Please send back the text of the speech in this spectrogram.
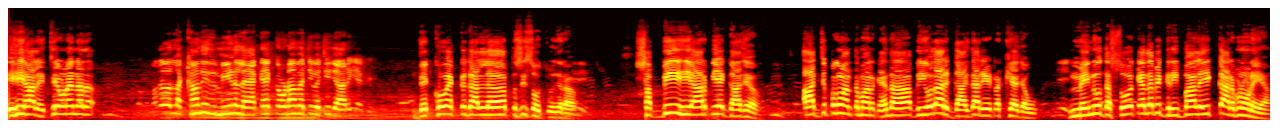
ਇਹੀ ਹਾਲ ਇੱਥੇ ਹੋਣਾ ਇਹਨਾਂ ਦਾ। ਮਤਲਬ ਲੱਖਾਂ ਦੀ ਜ਼ਮੀਨ ਲੈ ਕੇ ਕਰੋੜਾਂ ਵਿੱਚ ਵੇਚੀ ਜਾ ਰਹੀ ਹੈ ਅੱਗੇ ਦੇਖੋ ਇੱਕ ਗੱਲ ਤੁਸੀਂ ਸੋਚੋ ਜਰਾ। 26000 ਰੁਪਏ ਗਜ। ਅੱਜ ਭਗਵੰਤ ਮਾਨ ਕਹਿੰਦਾ ਵੀ ਉਹਦਾ ਗਜ ਦਾ ਰੇਟ ਰੱਖਿਆ ਜਾਊ। ਮੈਨੂੰ ਦੱਸੋ ਇਹ ਕਹਿੰਦਾ ਵੀ ਗਰੀਬਾਂ ਲਈ ਘਰ ਬਣਾਉਣੇ ਆ।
